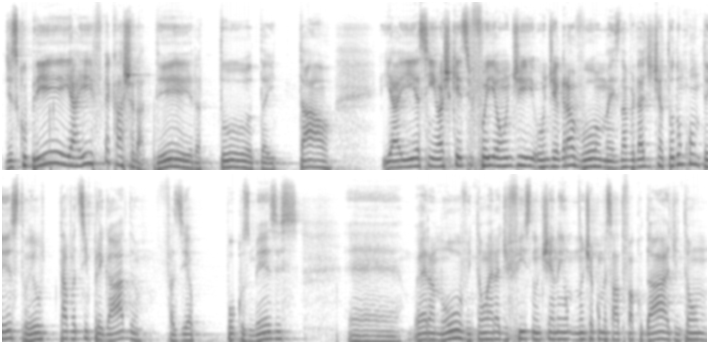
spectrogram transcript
descobri, e aí foi aquela choradeira toda e tal. E aí, assim, eu acho que esse foi onde, onde gravou, mas na verdade tinha todo um contexto. Eu estava desempregado, fazia poucos meses, é, eu era novo, então era difícil, não tinha, nenhum, não tinha começado faculdade, então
